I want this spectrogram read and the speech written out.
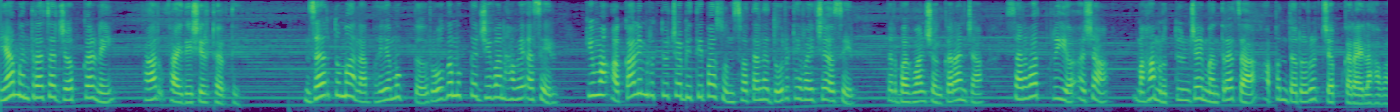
या मंत्राचा जप करणे फार फायदेशीर ठरते. जर तुम्हाला भयमुक्त रोगमुक्त जीवन हवे असेल किंवा अकाली मृत्यूच्या भीतीपासून स्वतःला दूर ठेवायचे असेल तर भगवान शंकरांच्या सर्वात प्रिय अशा महामृत्युंजय मंत्राचा आपण दररोज जप करायला हवा.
